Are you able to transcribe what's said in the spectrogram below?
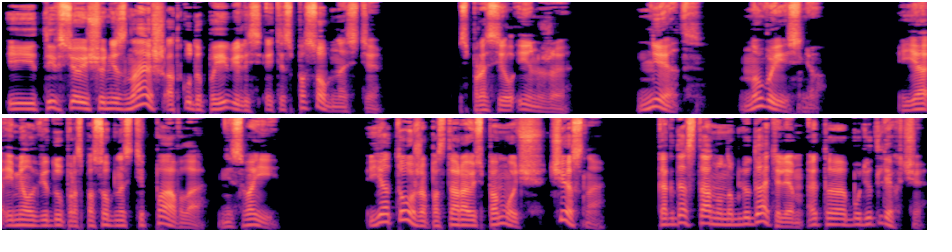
— И ты все еще не знаешь, откуда появились эти способности? — спросил Инжи. — Нет, но выясню. Я имел в виду про способности Павла, не свои. Я тоже постараюсь помочь, честно. Когда стану наблюдателем, это будет легче.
